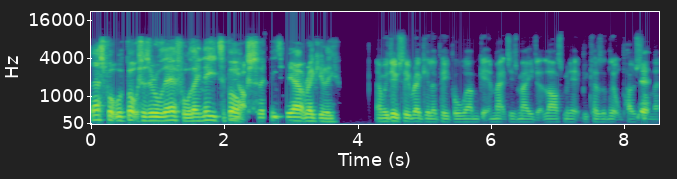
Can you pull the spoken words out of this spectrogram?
that's what boxers are all there for. They need to box. They need to be out regularly. And we do see regular people um, getting matches made at last minute because of the little posts yeah. on there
